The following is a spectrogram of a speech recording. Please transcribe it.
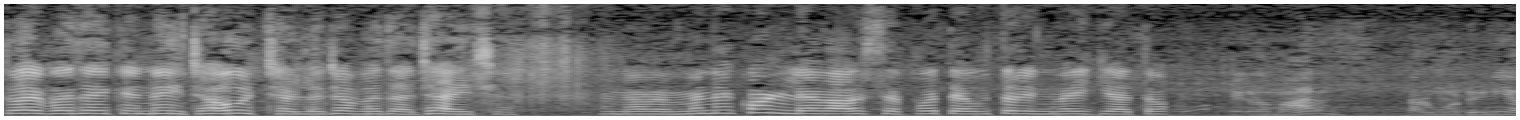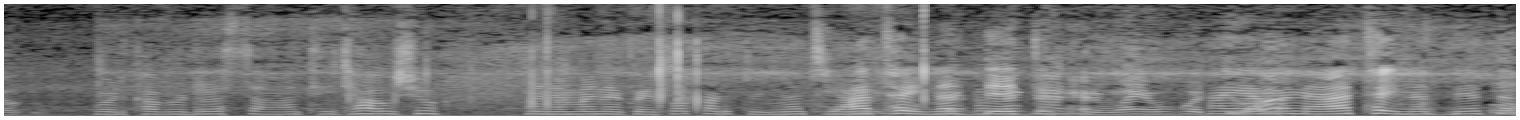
તોય બધા કે નહીં જવું જ છે એટલે જો બધા જાય છે. અને હવે મને કોણ લેવા આવશે? પોતે ઉતરીને વહી ગયા તો. ઉબડ ખાબડ રસ્તામાંથી જાઉં છું. અને મને કોઈ પકડતું નથી હાથઈ નથી દેતું. અહીંયા મને હાથઈ નથી દેતા.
